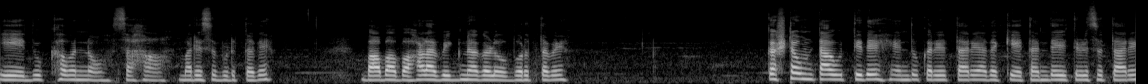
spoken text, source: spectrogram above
ಈ ದುಃಖವನ್ನು ಸಹ ಮರೆಸಿಬಿಡುತ್ತದೆ. ಬಾಬಾ ಬಹಳ ವಿಘ್ನಗಳು ಬರುತ್ತವೆ. ಕಷ್ಟ ಉಂಟಾಗುತ್ತಿದೆ ಎಂದು ಕರೆಯುತ್ತಾರೆ. ಅದಕ್ಕೆ ತಂದೆ ತಿಳಿಸುತ್ತಾರೆ,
